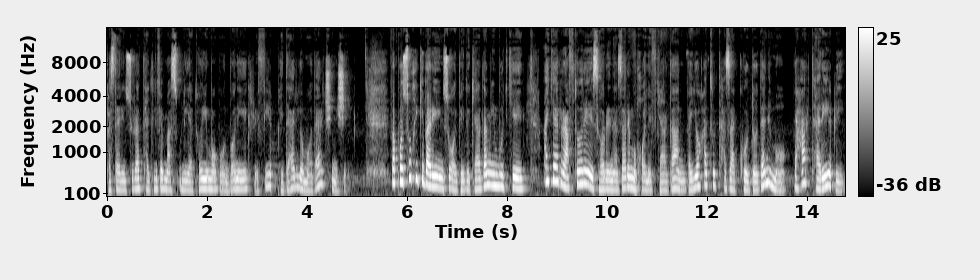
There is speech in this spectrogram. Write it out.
پس در این صورت تکلیف مسئولیت های ما به عنوان یک رفیق پدر یا مادر چی میشه؟ و پاسخی که برای این سوال پیدا کردم این بود که اگر رفتار اظهار نظر مخالف کردن و یا حتی تذکر دادن ما به هر طریقی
